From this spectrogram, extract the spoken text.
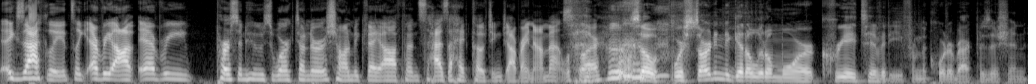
Exactly. It's like every every person who's worked under a Sean McVay offense has a head coaching job right now, Matt LaFleur. so we're starting to get a little more creativity from the quarterback position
